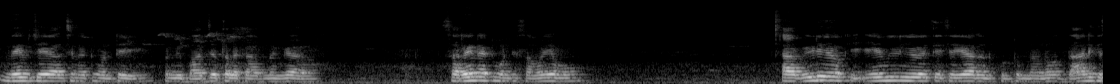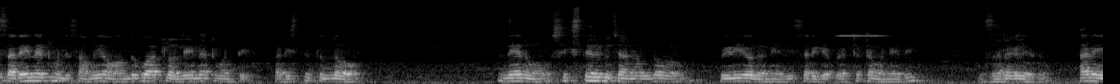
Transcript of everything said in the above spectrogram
నేను చేయాల్సినటువంటి కొన్ని బాధ్యతల కారణంగా సరైనటువంటి సమయము ఆ వీడియోకి ఏ వీడియో అయితే చేయాలనుకుంటున్నానో దానికి సరైనటువంటి సమయం అందుబాటులో లేనటువంటి పరిస్థితుల్లో నేను సిక్స్ తెలుగు ఛానల్లో వీడియోలు అనేవి సరిగ్గా పెట్టడం అనేది జరగలేదు. కానీ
